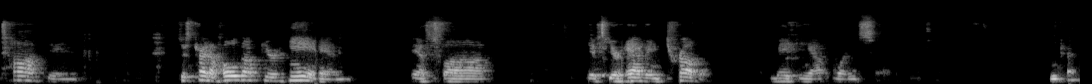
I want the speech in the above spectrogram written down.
talking, just kind of hold up your hand if uh, if you're having trouble making out what he said. Okay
